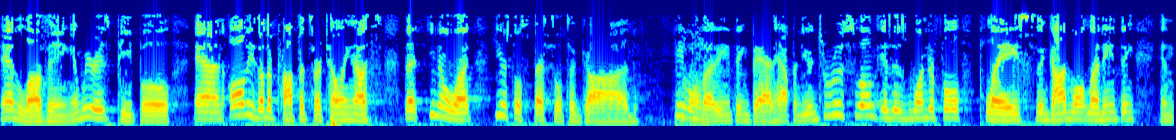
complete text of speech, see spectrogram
and loving, and we're his people. And all these other prophets are telling us that, you know what, you're so special to God. He won't let anything bad happen to you. And Jerusalem is his wonderful place, and God won't let anything. And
